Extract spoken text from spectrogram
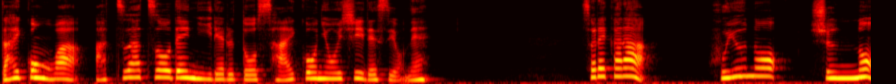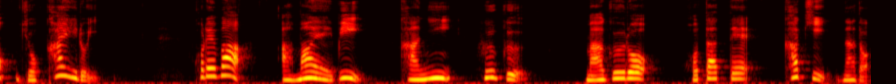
大根は熱々おでんに入れると最高に美味しいですよね。それから冬の旬の魚介類。これは甘エビ、カニ、フグ、マグロ、ホタテ、カキなど。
